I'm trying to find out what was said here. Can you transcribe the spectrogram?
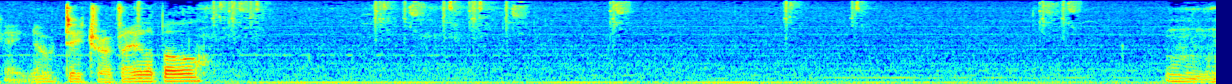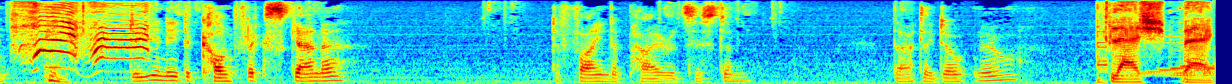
Okay, no data available. Do you need the conflict scanner to find a pirate system? That I don't know. Flashback.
